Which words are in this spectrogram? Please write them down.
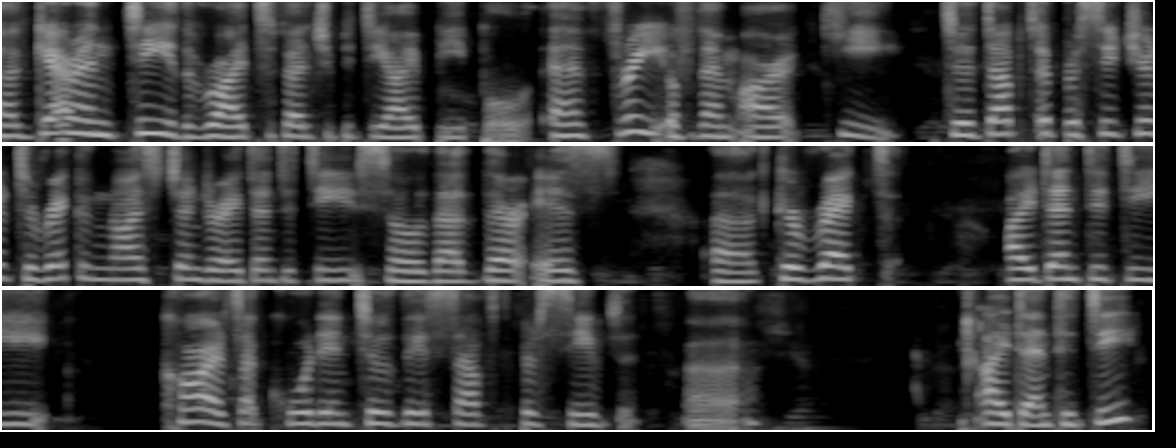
uh, guarantee the rights of LGBTI people, and three of them are key to adopt a procedure to recognize gender identity so that there is uh, correct identity cards according to the self-perceived uh, identity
